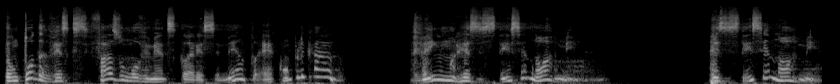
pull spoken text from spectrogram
Então, toda vez que se faz um movimento de esclarecimento, é complicado. Vem uma resistência enorme. Resistência enorme.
